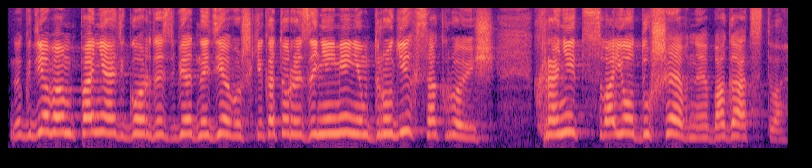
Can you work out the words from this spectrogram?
Да где вам понять гордость бедной девушки, которая за неимением других сокровищ хранит свое душевное богатство?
